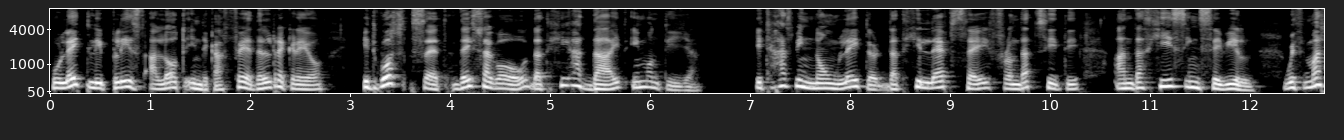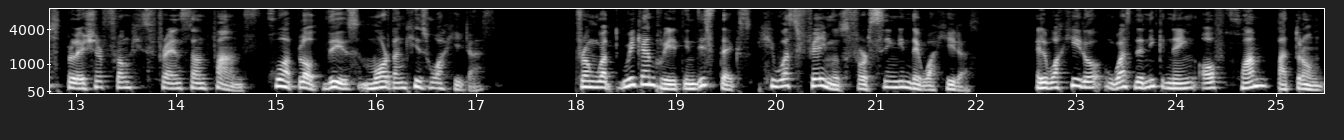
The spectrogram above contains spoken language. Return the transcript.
who lately pleased a lot in the Café del Recreo, it was said days ago that he had died in Montilla. It has been known later that he left safe from that city and that he is in Seville, with much pleasure from his friends and fans, who applaud this more than his guajiras. From what we can read in this text, he was famous for singing the guajiras. El Guajiro was the nickname of Juan Patrón,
